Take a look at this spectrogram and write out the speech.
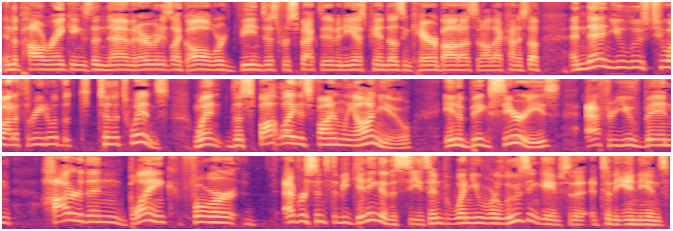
in the power rankings than them, and everybody's like, oh, we're being disrespected, and ESPN doesn't care about us and all that kind of stuff. And then you lose two out of three to the to the Twins when the spotlight is finally on you in a big series after you've been hotter than blank for ever since the beginning of the season but when you were losing games to the to the Indians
